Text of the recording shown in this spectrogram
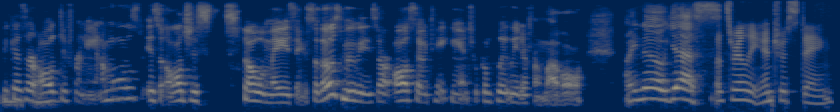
because they're all different animals, is all just so amazing. So those movies are also taking it to a completely different level. I know, yes. That's really interesting.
